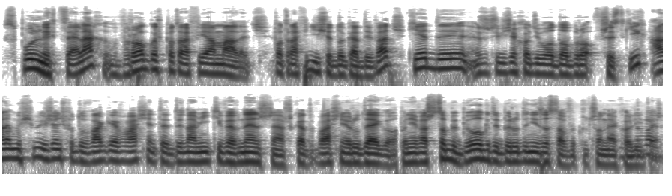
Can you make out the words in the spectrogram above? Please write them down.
wspólnych celach wrogość potrafiła maleć. Potrafili się dogadywać, kiedy rzeczywiście chodziło o dobro wszystkich, ale musimy wziąć pod uwagę właśnie te dynamiki wewnętrzne, na przykład właśnie Rudego, ponieważ co by było, gdyby Rudy nie został wykluczony jako lider?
